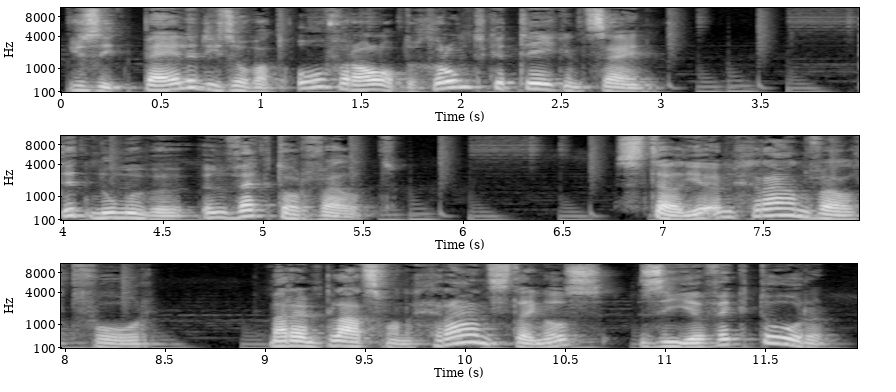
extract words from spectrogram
Je ziet pijlen die zowat overal op de grond getekend zijn. Dit noemen we een vectorveld. stel je een graanveld voor, maar in plaats van graanstengels zie je vectoren.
